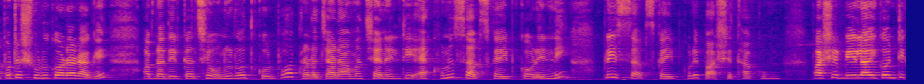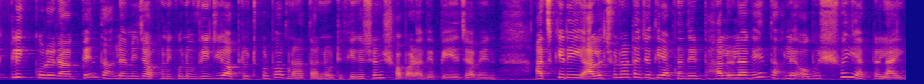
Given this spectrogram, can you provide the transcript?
গল্পটা শুরু করার আগে আপনাদের কাছে অনুরোধ করব, আপনারা যারা আমার চ্যানেলটি এখনও সাবস্ক্রাইব করেননি, প্লিজ সাবস্ক্রাইব করে পাশে থাকুন। পাশের বেল আইকনটি ক্লিক করে রাখবেন, তাহলে আমি যখনই কোনো ভিডিও আপলোড করব, আপনারা তার নোটিফিকেশান সবার আগে পেয়ে যাবেন। আজকের এই আলোচনাটা যদি আপনাদের ভালো লাগে, তাহলে অবশ্যই একটা লাইক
